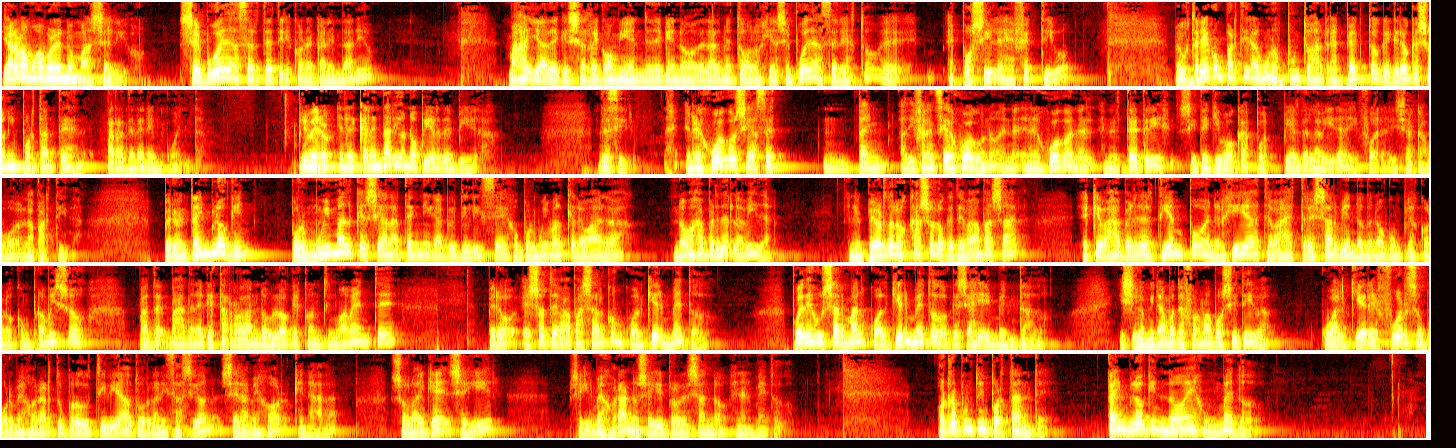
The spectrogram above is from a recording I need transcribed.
y ahora vamos a ponernos más serios. ¿Se puede hacer Tetris con el calendario? Más allá de que se recomiende, de que no, de la metodología, ¿se puede hacer esto? Eh, ¿Es posible? ¿Es efectivo? Me gustaría compartir algunos puntos al respecto que creo que son importantes para tener en cuenta. Primero, en el calendario no pierdes vida. Es decir, en el juego si haces time, a diferencia del juego, ¿no? En, el juego, en el, en el, Tetris, si te equivocas, pues pierdes la vida y fuera, y se acabó la partida. Pero en time blocking, por muy mal que sea la técnica que utilices o por muy mal que lo hagas, no vas a perder la vida. En el peor de los casos, lo que te va a pasar es que vas a perder tiempo, energías, te vas a estresar viendo que no cumples con los compromisos, vas a tener que estar rodando bloques continuamente, pero eso te va a pasar con cualquier método. Puedes usar mal cualquier método que se haya inventado. Y si lo miramos de forma positiva, cualquier esfuerzo por mejorar tu productividad o tu organización será mejor que nada. Solo hay que seguir, seguir mejorando, seguir progresando en el método. Otro punto importante, time blocking no es un método.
